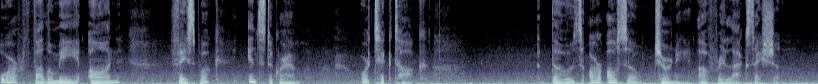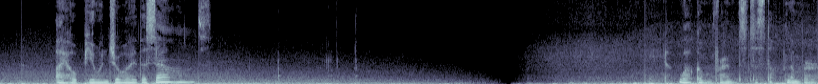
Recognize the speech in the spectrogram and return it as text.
or follow me on Facebook, Instagram, or TikTok. Those are also Journey of Relaxation. I hope you enjoy the sounds. Welcome, friends, to stop number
